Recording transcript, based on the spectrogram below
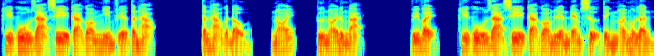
khi gu dạ xì cạ gom nhìn phía tân hạo tân hạo gật đầu nói cứ nói đừng ngại vì vậy khi gu dạ xì cạ gom liền đem sự tình nói một lần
